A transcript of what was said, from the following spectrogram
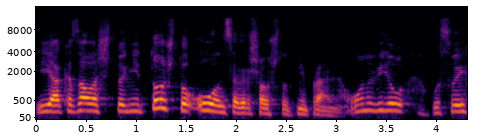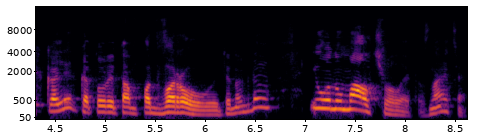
И оказалось, что не то, что он совершал что-то неправильно, он увидел у своих коллег, которые там подворовывают иногда, и он умалчивал это, знаете.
